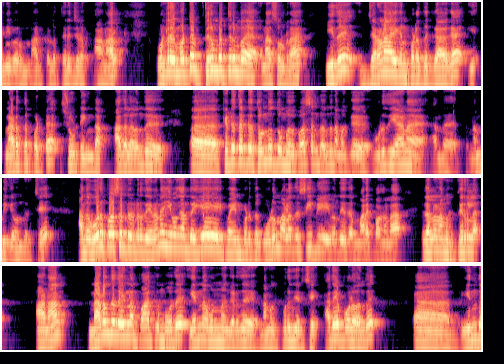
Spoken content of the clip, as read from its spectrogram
இனி வரும் நாட்களில் தெரிஞ்சிடும். ஆனால் ஒன்றை மட்டும் திரும்ப திரும்ப நான் சொல்கிறேன் இது ஜனநாயகன் படத்துக்காக இ- நடத்தப்பட்ட ஷூட்டிங் தான். அதில் வந்து கிட்டத்தட்ட தொண்ணூத்தொம்பது பர்சன்ட் வந்து நமக்கு உறுதியான அந்த நம்பிக்கை வந்துருச்சு. அந்த ஒரு பர்சன்ட்ன்றது என்னென்னா இவங்க அந்த ஏஐ பயன்படுத்தக்கூடும் அல்லது சிபிஐ வந்து இதை மறைப்பாங்களா? இதெல்லாம் நமக்கு தெரில ஆனால் நடந்ததையெல்லாம் பார்க்கும்போது என்ன உண்மைங்கிறது நமக்கு புரிஞ்சிருச்சு. அதே போல் வந்து இந்த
